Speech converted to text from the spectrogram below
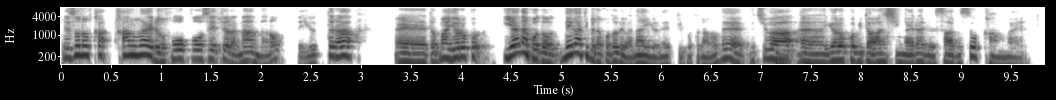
で、そのか考える方向性というのは何なのって言ったら、えっ、と、まあ、喜ぶ、嫌なこと、ネガティブなことではないよねっていうことなので、うちは、えー喜びと安心が得られるサービスを考えると。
